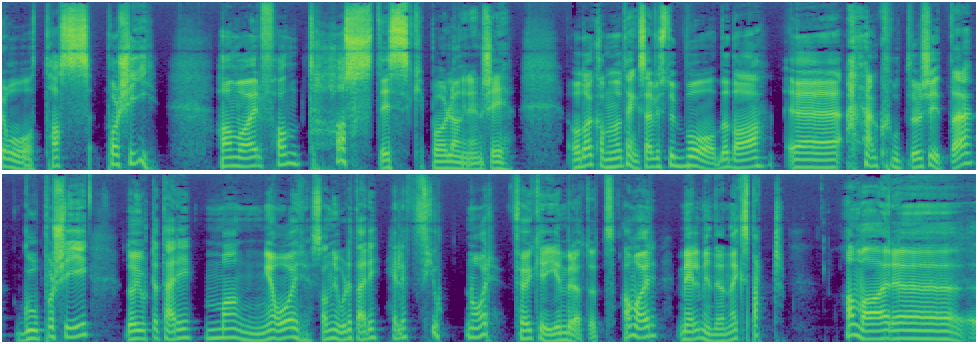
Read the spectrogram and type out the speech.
råtass på ski. Han var fantastisk på langrennsski. Og da kan man jo tenke seg, hvis du både da eh, er god til å skyte, god på ski, du har gjort dette her i mange år, så han gjorde dette her i hele 14 år før krigen brøt ut. Han var mer eller mindre en ekspert. Han var eh,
